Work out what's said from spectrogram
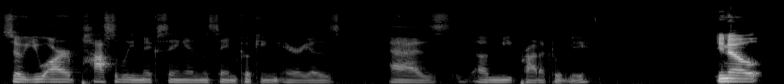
so you are possibly mixing in the same cooking areas as a meat product would be. you know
